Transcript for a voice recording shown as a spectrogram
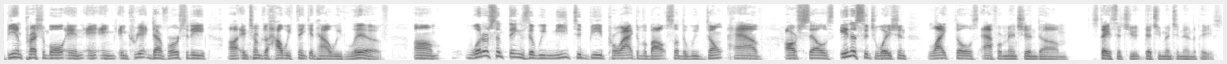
be impressionable and, and, and create diversity uh, in terms of how we think and how we live. Um, what are some things that we need to be proactive about so that we don't have ourselves in a situation like those aforementioned um, states that you that you mentioned in the piece?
